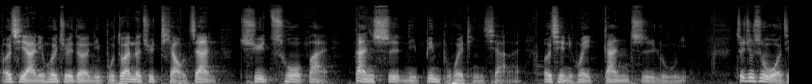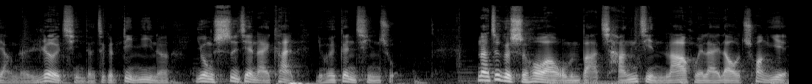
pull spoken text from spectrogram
而且啊，你会觉得你不断的去挑战、去挫败，但是你并不会停下来，而且你会甘之如饴。这就是我讲的热情的这个定义呢。用事件来看，你会更清楚。那这个时候啊，我们把场景拉回来到创业，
